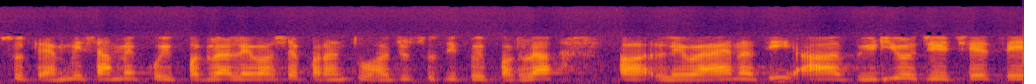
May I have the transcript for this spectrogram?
શું તેમની સામે કોઈ પગલાં લેવાશે? પરંતુ હજુ સુધી કોઈ પગલાં લેવાયા નથી. આ વીડિયો જે છે તે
